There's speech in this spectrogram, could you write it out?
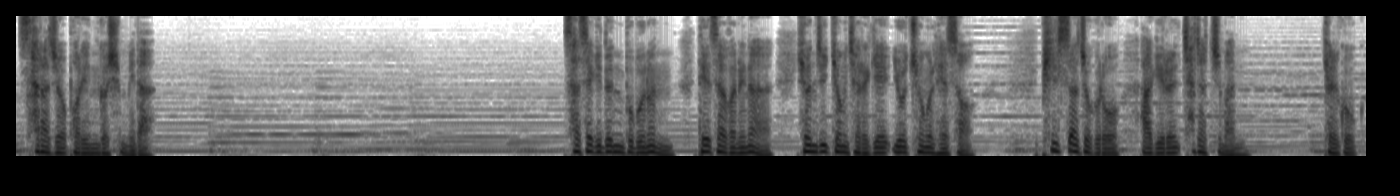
사라져 버린 것입니다. 사색이 든 부부는 대사관이나 현지 경찰에게 요청을 해서 필사적으로 아기를 찾았지만 결국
